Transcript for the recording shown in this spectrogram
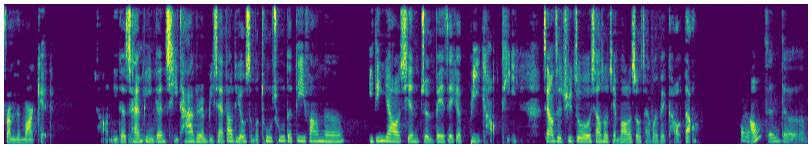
from the market? 好，你的产品跟其他的人比起来，到底有什么突出的地方呢？一定要先准备这个必考题，这样子去做销售简报的时候才会被考到。哦，好，真的。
